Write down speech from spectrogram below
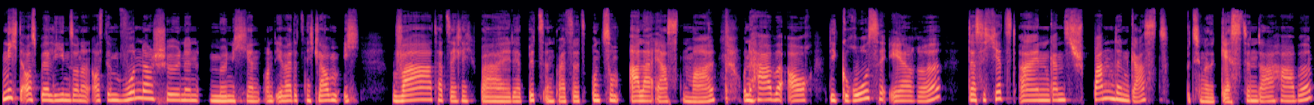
nicht aus Berlin, sondern aus dem wunderschönen München. Und ihr werdet es nicht glauben, ich war tatsächlich bei der Bits and Pretzels und zum allerersten Mal und habe auch die große Ehre, dass ich jetzt einen ganz spannenden Gast bzw. Gästin da habe.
